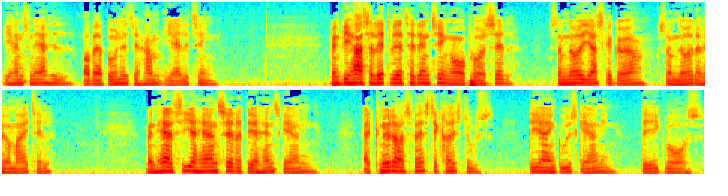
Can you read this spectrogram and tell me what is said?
i hans nærhed og være bundet til ham i alle ting. Men vi har så let ved at tage den ting over på os selv, som noget jeg skal gøre, som noget der hører mig til. Men her siger Herren selv, at det er hans gerning. At knytte os fast til Kristus, det er en Guds gerning, det er ikke vores.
